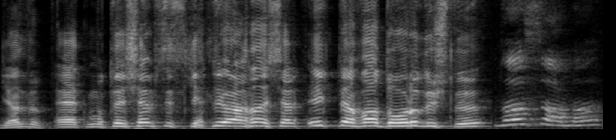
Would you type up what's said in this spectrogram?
geldim. Evet muhteşem sis geliyor arkadaşlar. İlk defa doğru düştü. Nasıl ama?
